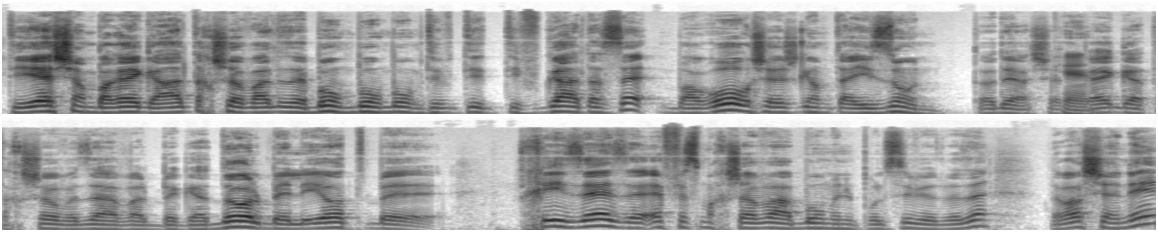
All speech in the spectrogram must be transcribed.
תהיה שם ברגע, אל תחשוב, אל תזה, בום, בום, בום, ת, ת, תפגע, תעשה. ברור שיש גם את האיזון, אתה יודע, של כן. רגע, תחשוב וזה, אבל בגדול, בלהיות ב... הכי זה, זה אפס מחשבה, בום, אימפולסיביות וזה. דבר שני,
